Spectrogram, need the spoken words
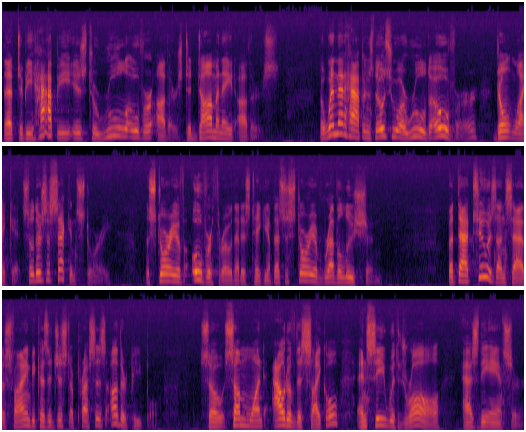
That to be happy is to rule over others, to dominate others. But when that happens, those who are ruled over don't like it. So there's a second story the story of overthrow that is taking up. That's a story of revolution. But that too is unsatisfying because it just oppresses other people. So some want out of the cycle and see withdrawal as the answer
